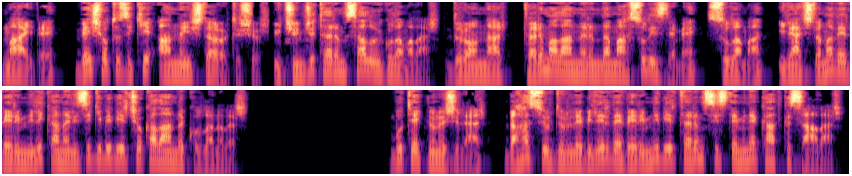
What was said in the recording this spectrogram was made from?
Maide, 532 anlayışta örtüşür. Üçüncü tarımsal uygulamalar, dronlar, tarım alanlarında mahsul izleme, sulama, ilaçlama ve verimlilik analizi gibi birçok alanda kullanılır. Bu teknolojiler, daha sürdürülebilir ve verimli bir tarım sistemine katkı sağlar.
